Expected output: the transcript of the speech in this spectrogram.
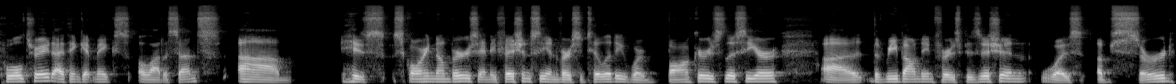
Poole trade, I think it makes a lot of sense. Um, his scoring numbers and efficiency and versatility were bonkers this year. Uh, the rebounding for his position was absurd.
